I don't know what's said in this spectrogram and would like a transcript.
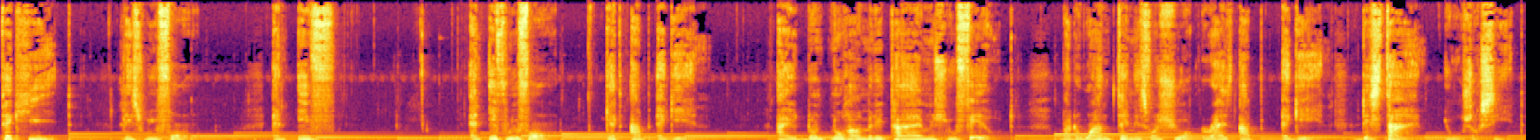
Take heed lest we fall. And if and if we fall, get up again. I don't know how many times you failed, but one thing is for sure rise up again. This time you will succeed.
